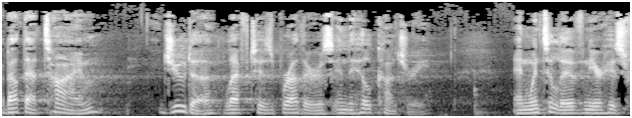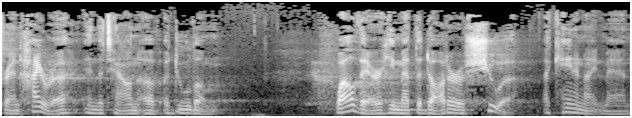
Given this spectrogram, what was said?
About that time, Judah left his brothers in the hill country and went to live near his friend Hira in the town of Adullam. While there, he met the daughter of Shua, a Canaanite man.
